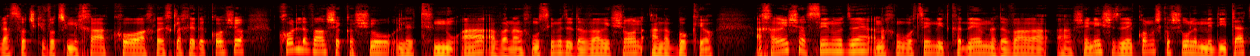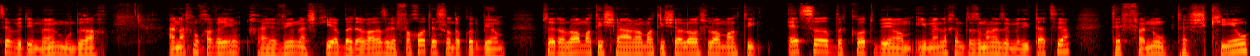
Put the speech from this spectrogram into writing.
לעשות שכיבות צמיחה, כוח, ללכת לחדר כושר, כל דבר שקשור לתנועה, אבל אנחנו עושים את זה דבר ראשון על הבוקר. אחרי שעשינו את זה, אנחנו רוצים להתקדם לדבר השני, שזה כל מה שקשור למדיטציה ודמיון מודרך. אנחנו חברים חייבים להשקיע בדבר הזה לפחות 10 דקות ביום. בסדר, לא אמרתי שעה, לא אמרתי שלוש, לא אמרתי 10 דקות ביום. אם אין לכם את הזמן הזה מדיטציה, תפנו, תשקיעו,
